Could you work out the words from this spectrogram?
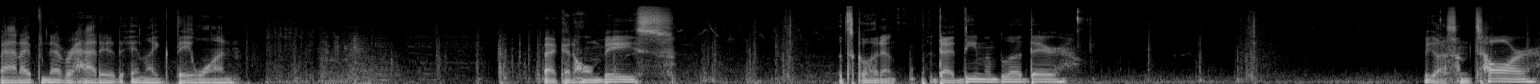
Man, I've never had it in like day one. Back at home base. Let's go ahead and put that demon blood there. We got some tar.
